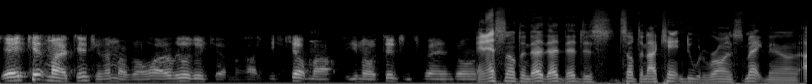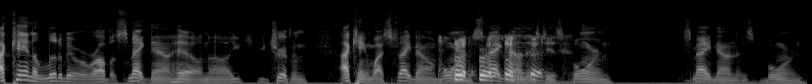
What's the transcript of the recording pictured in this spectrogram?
Yeah, it kept my attention. I'm not gonna lie, it really did kept my like, it kept my you know attention span going. And that's something that that that just something I can't do with Raw and SmackDown. I can a little bit with Raw, but SmackDown, hell no, you you tripping. I can't watch SmackDown. Boring. SmackDown is just boring. SmackDown is boring.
